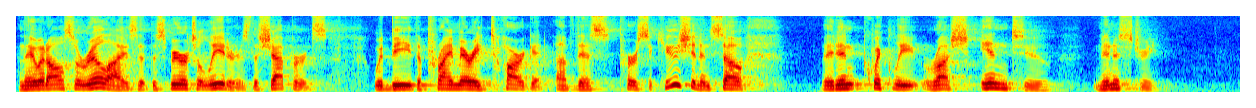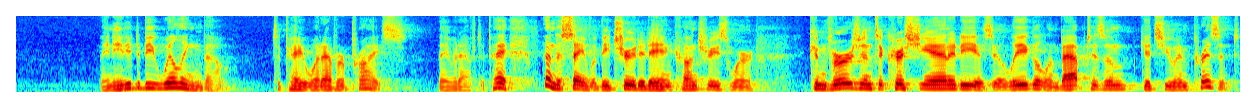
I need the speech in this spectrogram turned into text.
And they would also realize that the spiritual leaders, the shepherds, would be the primary target of this persecution. And so they didn't quickly rush into ministry. They needed to be willing, though, to pay whatever price they would have to pay. And the same would be true today in countries where conversion to Christianity is illegal and baptism gets you imprisoned.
